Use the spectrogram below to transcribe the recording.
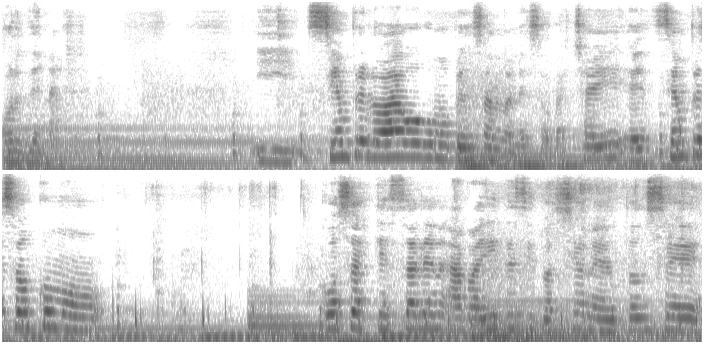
ordenar. Y siempre lo hago como pensando en eso, ¿cachai? Eh, siempre son como cosas que salen a raíz de situaciones, entonces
